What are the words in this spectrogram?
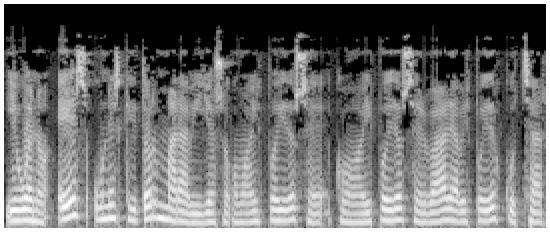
Y bueno, es un escritor maravilloso, como habéis podido, ser, como habéis podido observar y habéis podido escuchar.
